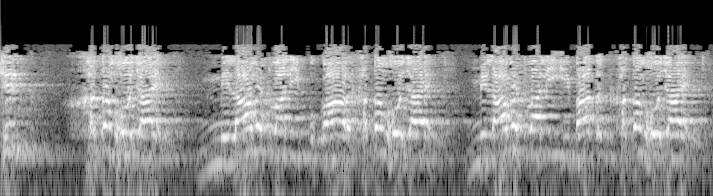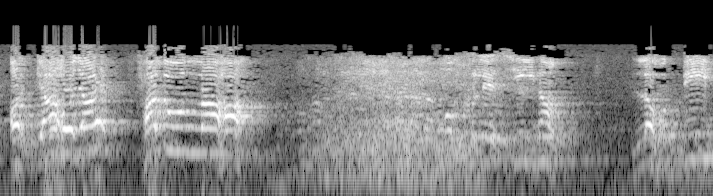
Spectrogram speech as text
شرک ختم ہو جائے، ملاوٹ والی پکار ختم ہو جائے، ملاوٹ والی عبادت ختم ہو جائے، اور کیا ہو جائے؟ فد اللہ مخل سینا لہدین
